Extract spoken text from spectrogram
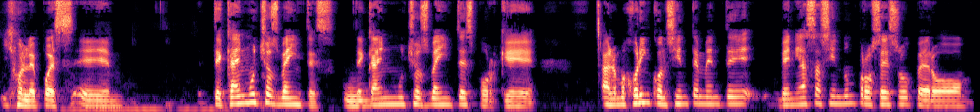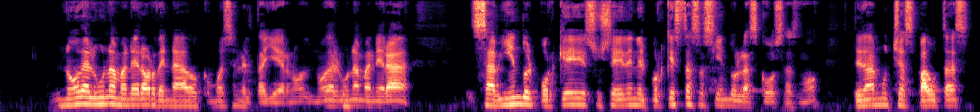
Híjole, pues eh, te caen muchos veintes, te caen muchos veintes porque a lo mejor inconscientemente venías haciendo un proceso, pero no de alguna manera ordenado como es en el taller, ¿no? No de alguna manera sabiendo el por qué suceden, el por qué estás haciendo las cosas, ¿no? Te dan muchas pautas,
